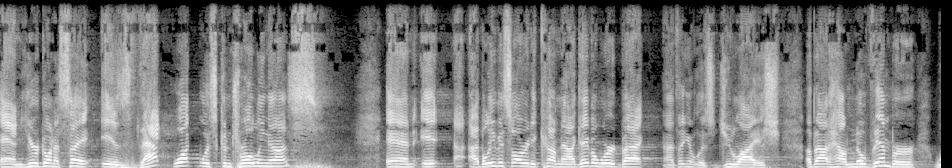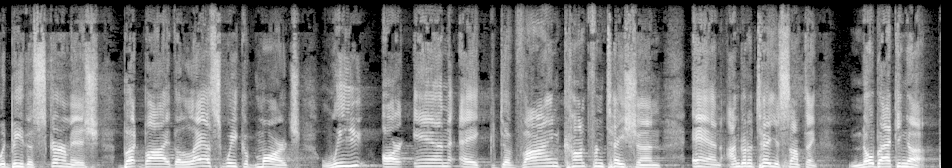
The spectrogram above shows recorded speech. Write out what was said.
And you're going to say, is that what was controlling us? And it, I believe it's already come. Now, I gave a word back, I think it was July-ish, about how November would be the skirmish, but by the last week of March, we are in a divine confrontation, and I'm going to tell you something no backing up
